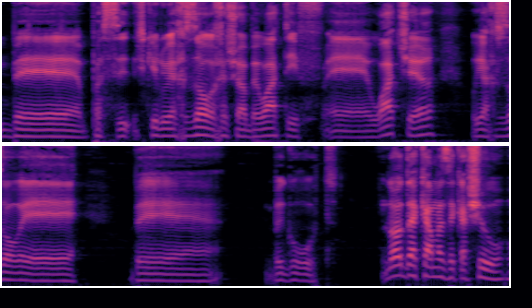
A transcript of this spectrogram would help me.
בפס... כאילו יחזור אחרי שהוא היה בוואט איף וואצ'ר, הוא יחזור אה, ב... בגרוט. לא יודע כמה זה קשור,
